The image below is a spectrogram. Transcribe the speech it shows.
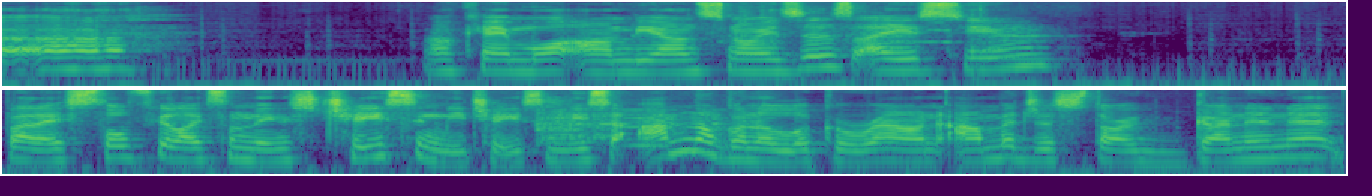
Uh, okay, more ambiance noises, I assume. But I still feel like something's chasing me, chasing me, so I'm not gonna look around. I'ma just start gunning it.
